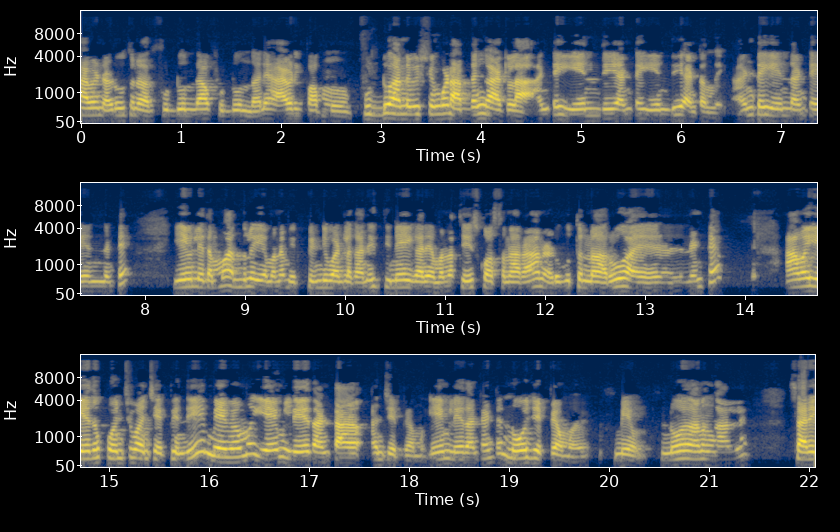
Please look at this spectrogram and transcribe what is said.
ఆవిడని అడుగుతున్నారు ఫుడ్ ఉందా ఫుడ్ ఉందా అని. ఆవిడకి పాపం ఫుడ్ అన్న విషయం కూడా అర్థం కావట్లా. అంటే ఏంది అంటే ఏంది అంటుంది. అంటే ఏంది అంటే ఏంటంటే ఏం లేదమ్మా అందులో ఏమన్నా మీరు పిండి వంటలు కానీ తినేవి కానీ ఏమన్నా తీసుకొస్తున్నారా అని అడుగుతున్నారు. అంటే ఆమె ఏదో కొంచెం అని చెప్పింది. మేమేమో ఏం లేదంట అని చెప్పాము. ఏం లేదంట అంటే నో చెప్పాము మేము. నో అనగానే సరే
